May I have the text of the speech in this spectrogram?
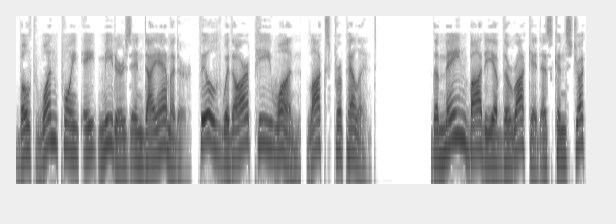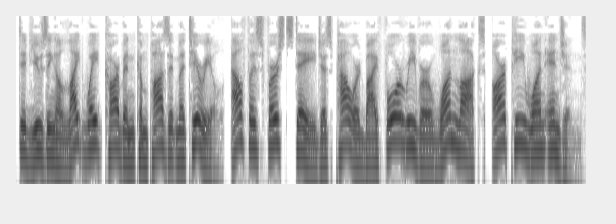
both 1.8 meters in diameter, filled with RP-1, LOX propellant. The main body of the rocket is constructed using a lightweight carbon composite material. Alpha's first stage is powered by four Reaver 1 LOX RP1 engines,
